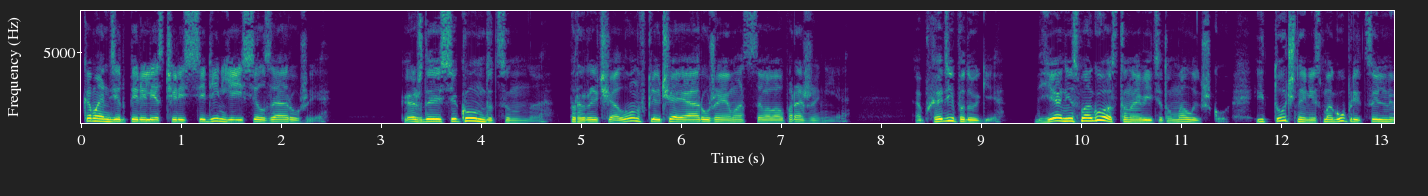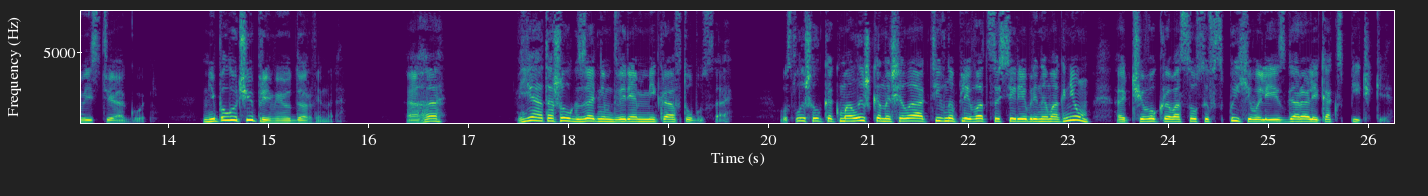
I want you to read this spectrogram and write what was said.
Командир перелез через сиденье и сел за оружие. «Каждая секунда ценна», — прорычал он, включая оружие массового поражения. «Обходи по дуге. Я не смогу остановить эту малышку и точно не смогу прицельно вести огонь. Не получи премию Дарвина». «Ага». Я отошел к задним дверям микроавтобуса. Услышал, как малышка начала активно плеваться серебряным огнем, отчего кровососы вспыхивали и сгорали, как спички.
